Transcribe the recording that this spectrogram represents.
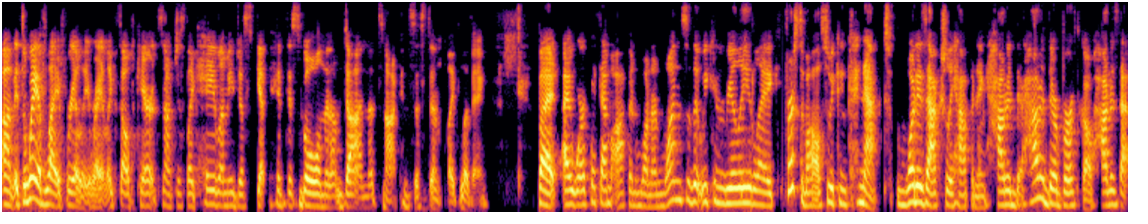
um, it's a way of life really right? Like self-care. It's not just like hey let me just get hit this goal and then i'm done. That's not consistent like living. But i work with them often one-on-one so that we can really like first of all so we can connect what is actually happening. How did their how did their birth go? How does that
